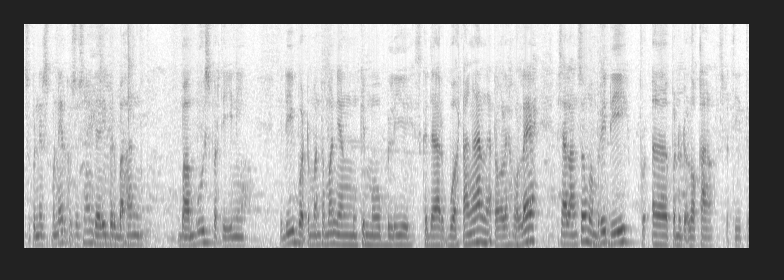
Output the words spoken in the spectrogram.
souvenir-souvenir khususnya dari berbahan bambu seperti ini. Jadi buat teman-teman yang mungkin mau beli sekedar buah tangan atau oleh-oleh bisa langsung memberi di uh, penduduk lokal seperti itu.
